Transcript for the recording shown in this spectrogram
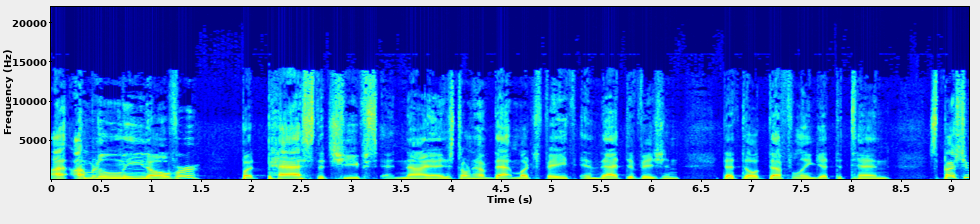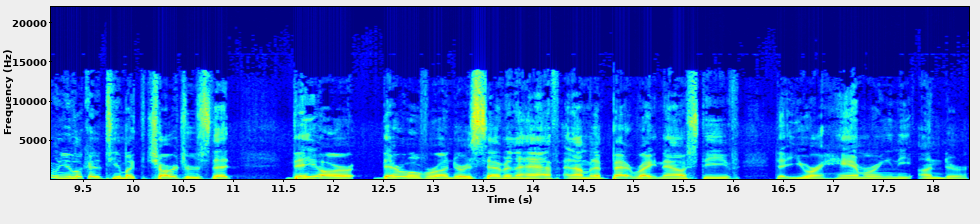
I, I'm going to lean over, but pass the Chiefs at nine. I just don't have that much faith in that division that they'll definitely get to ten. Especially when you look at a team like the Chargers that they are their over under is seven and a half, and I'm going to bet right now, Steve, that you are hammering the under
